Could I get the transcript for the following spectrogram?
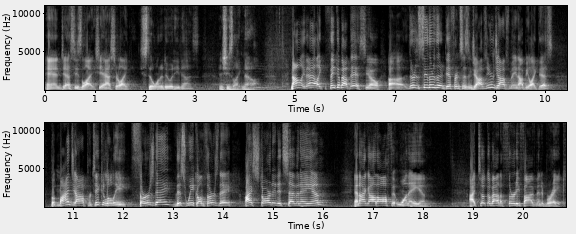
and Jesse's like, she asked her, like, you still want to do what he does? And she's like, no. Not only that, like, think about this. You know, uh, uh there, see, there are differences in jobs. Your jobs may not be like this. But my job, particularly Thursday, this week on Thursday, I started at 7 a.m. and I got off at 1 a.m. I took about a 35 minute break.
